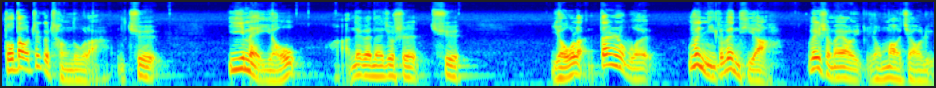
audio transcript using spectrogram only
都到这个程度了，去医美游。啊，那个呢，就是去游了。但是我问你个问题啊，为什么要容貌焦虑？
